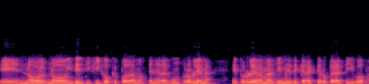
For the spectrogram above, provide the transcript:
eh, no, no identifico que podamos tener algún problema. El problema más bien es de carácter operativo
